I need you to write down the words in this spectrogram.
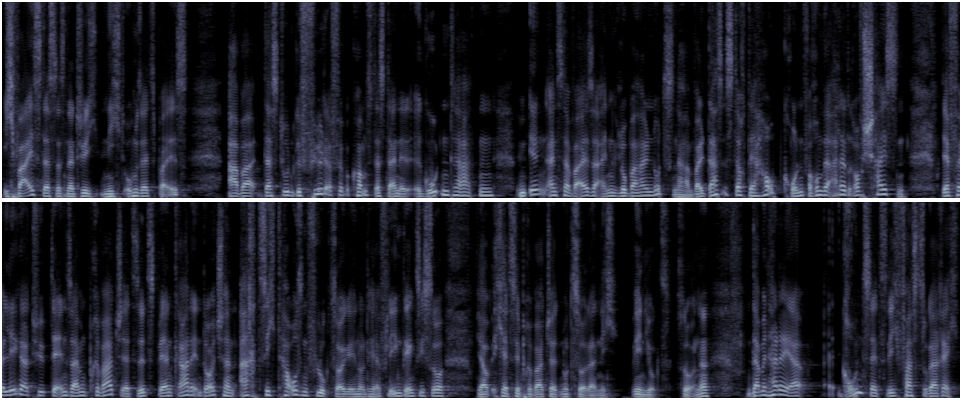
Ich weiß, dass das natürlich nicht umsetzbar ist, aber dass du ein Gefühl dafür bekommst, dass deine äh, guten Taten in irgendeiner Weise einen globalen Nutzen haben, weil das ist doch der Hauptgrund, warum wir alle drauf scheißen. Der Verlegertyp, der in seinem Privatjet sitzt, während gerade in Deutschland 80.000 Flugzeuge hin und her fliegen, denkt sich so, ja, ob ich jetzt den Privatjet nutze oder nicht. Wen juckt's? So, ne? Damit hat er ja grundsätzlich fast sogar recht.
